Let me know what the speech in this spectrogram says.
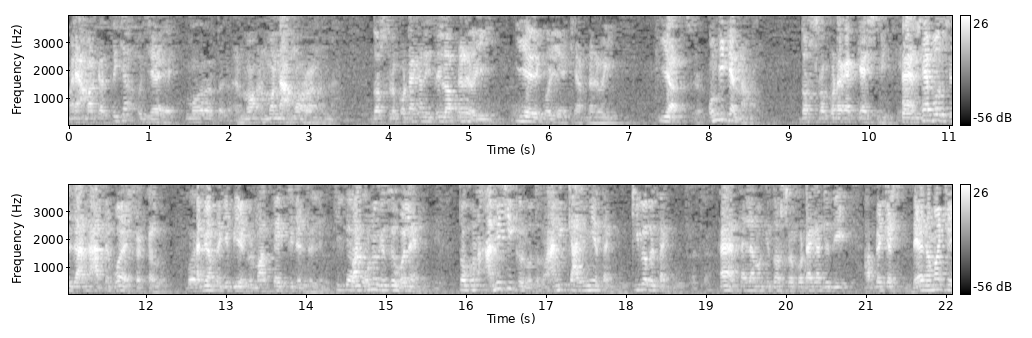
মানে আমার কাছ থেকে ওই যে টাকা। না মহারানা না দশ লক্ষ টাকা নিছিল আপনার ওই ইয়ে করে আর কি আপনার ওই ইয়া অঙ্গীকার নামায় দশ লক্ষ টাকা ক্যাশ নিচ্ছে হ্যাঁ সে বলছে যে আমি- আপনার বয়স একটা লোক আমি আপনাকে বিয়ে করব আজকে অ্যাক্সিডেন্ট হলেন বা কোনো কিছু হলেন তখন আমি কি করব? তখন আমি কারে নিয়ে থাকব। কীভাবে থাকব? আচ্ছা। হ্যাঁ তাহলে আমাকে দশ লক্ষ টাকা যদি আপনি ক্যাশ দেন আমাকে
